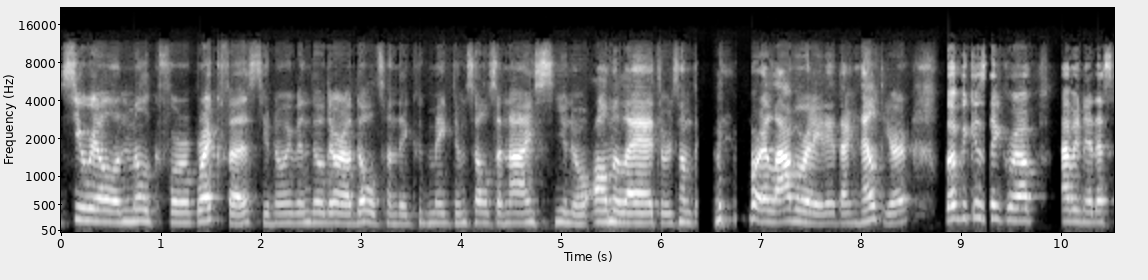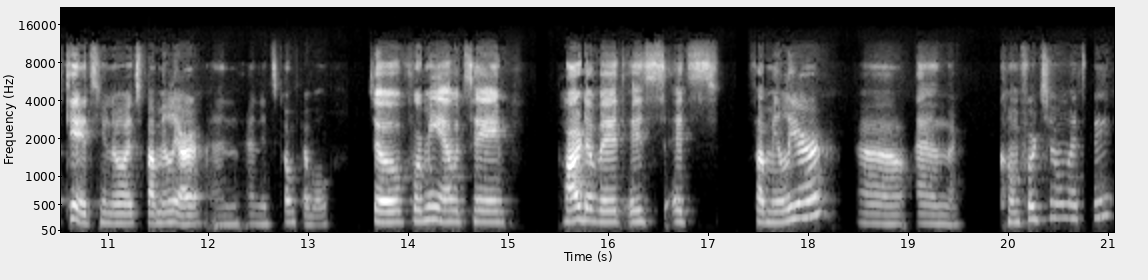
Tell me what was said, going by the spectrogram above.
cereal and milk for breakfast, you know, even though they're adults and they could make themselves a nice, you know, omelette or something more elaborated and healthier. But because they grew up having it as kids, you know, it's familiar and, and it's comfortable. So for me, I would say part of it is it's familiar uh, and comfort zone, let's say.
